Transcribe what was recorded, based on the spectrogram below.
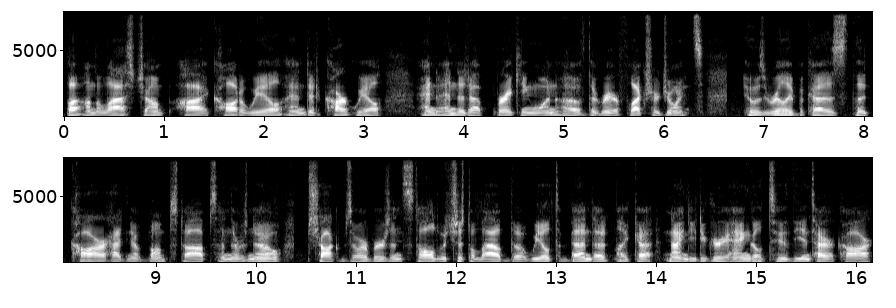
But on the last jump, I caught a wheel and did a cartwheel and ended up breaking one of the rear flexure joints. It was really because the car had no bump stops and there was no shock absorbers installed, which just allowed the wheel to bend at like a 90 degree angle to the entire car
